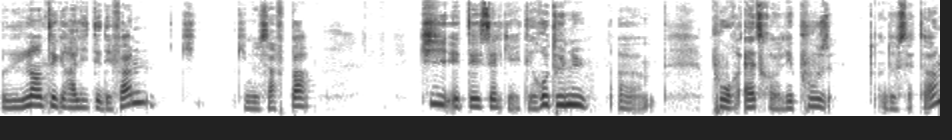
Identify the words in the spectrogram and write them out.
l'intégralité des femmes qui, ne savent pas qui était celle qui a été retenue euh, pour être l'épouse de cet homme,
